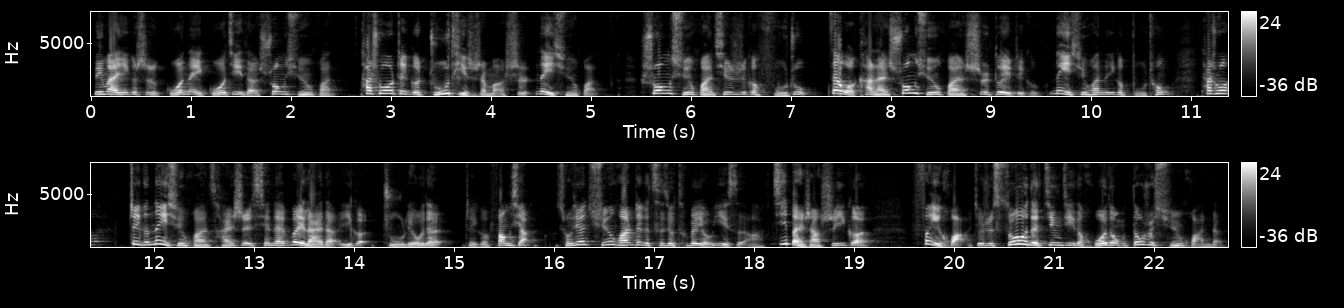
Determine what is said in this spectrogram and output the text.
另外一个是国内国际的双循环。他说，这个主体是什么？是内循环，双循环其实是个辅助。在我看来，双循环是对这个内循环的一个补充。他说。这个内循环才是现在未来的一个主流的这个方向。首先，循环这个词就特别有意思啊，基本上是一个废话，就是所有的经济的活动都是循环的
